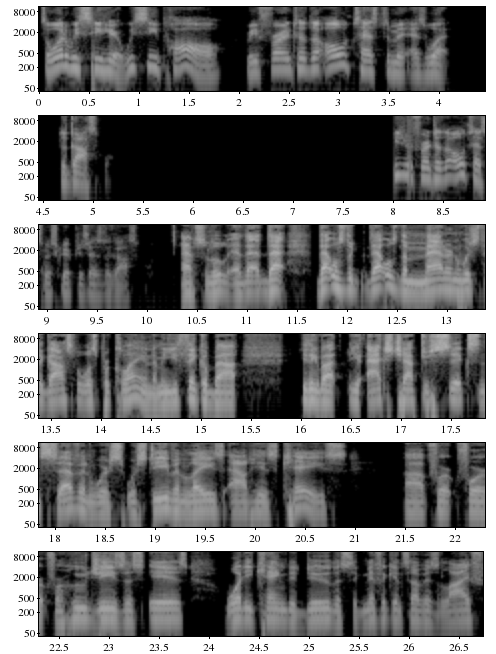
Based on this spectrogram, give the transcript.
So, what do we see here? We see Paul referring to the Old Testament as what? The gospel. He's referring to the Old Testament scriptures as the gospel. Absolutely, and that that that was the that was the manner in which the gospel was proclaimed. I mean, you think about you think about you know, Acts chapter six and seven, where where Stephen lays out his case uh, for for for who Jesus is, what he came to do, the significance of his life,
